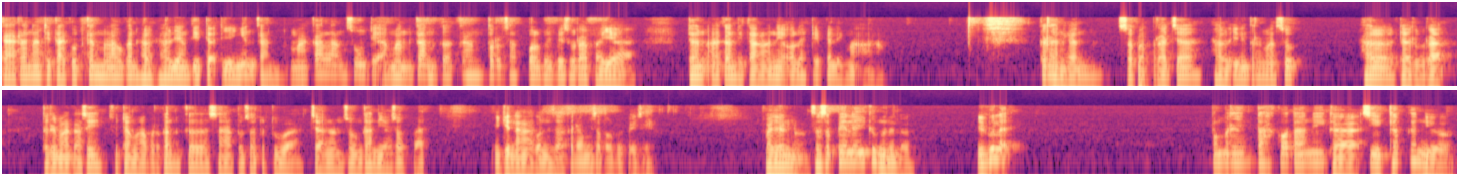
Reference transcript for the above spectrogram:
Karena ditakutkan melakukan hal-hal yang tidak diinginkan maka langsung diamankan ke kantor satpol pp Surabaya dan akan ditangani oleh DP 5A keren kan sobat praja hal ini termasuk hal darurat. Terima kasih sudah melaporkan ke 112 jangan sungkan ya sobat. Iki nang akun Instagram pp sih bayang no sesepele iku ngono lho. Iku lek pemerintah kota nih gak sigap kan yo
